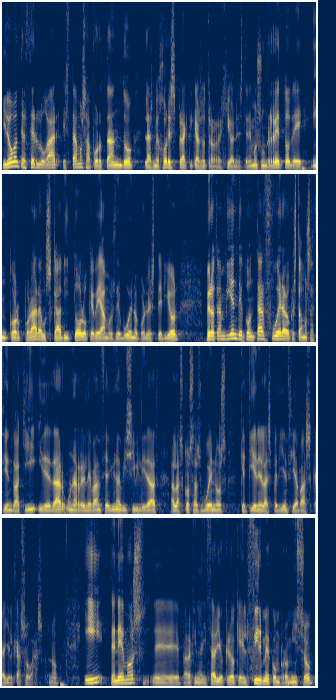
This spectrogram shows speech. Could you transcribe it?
Y luego, en tercer lugar, estamos aportando las mejores prácticas de otras regiones. Tenemos un reto de incorporar a Euskadi todo lo que veamos de bueno por el exterior, pero también de contar fuera lo que estamos haciendo aquí y de dar una relevancia y una visibilidad a las cosas buenas que tiene la experiencia vasca y el caso vasco. Y tenemos, eh, para finalizar, yo creo que el firme compromiso,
